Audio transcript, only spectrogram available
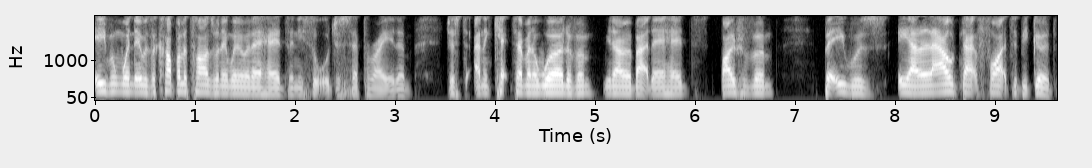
even when there was a couple of times when they went over their heads and he sort of just separated them, just and he kept having a word of them, you know, about their heads, both of them. But he was he allowed that fight to be good.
